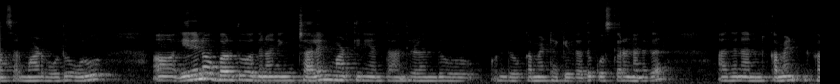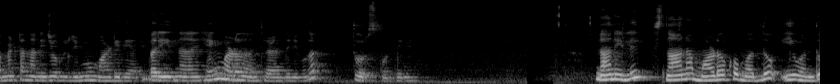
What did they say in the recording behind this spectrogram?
ಆನ್ಸರ್ ಮಾಡ್ಬೋದು. ಅವರು ಏನೇನೋ ಬರೆದು ಅದನ್ನು ನಿಮ್ಗೆ ಚಾಲೆಂಜ್ ಮಾಡ್ತೀನಿ ಅಂತ ಅಂತ ಹೇಳೊಂದು ಒಂದು ಕಮೆಂಟ್ ಹಾಕಿದ್ರು. ಅದಕ್ಕೋಸ್ಕರ ನನಗೆ ಅದು ನಾನು ಕಮೆಂಟ್ ಕಮೆಂಟನ್ನು ನಾನು ನಿಜವಾಗ್ಲೂ ರಿಮೂವ್ ಮಾಡಿದೆ ಅದು ಬರೀ ಇದನ್ನ ನಾನು ಹೆಂಗೆ ಮಾಡೋದು ಅಂತ ಹೇಳೋದು ನಿಮ್ಗೆ ತೋರಿಸ್ಕೊಡ್ತೀನಿ. ನಾನಿಲ್ಲಿ ಸ್ನಾನ ಮಾಡೋಕ್ಕೂ ಮೊದಲು ಈ ಒಂದು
